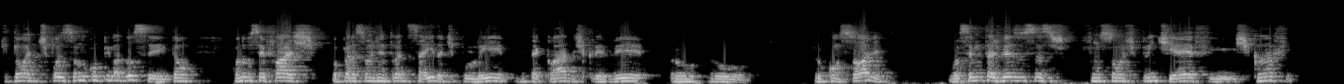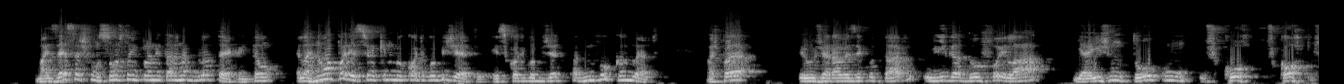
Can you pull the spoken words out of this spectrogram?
que estão à disposição do compilador C. Então, quando você faz operações de entrada e saída, tipo ler do teclado, escrever para o console, você muitas vezes usa essas funções printf, scanf, mas essas funções estão implementadas na biblioteca. Então, elas não apareceram aqui no meu código objeto. Esse código objeto estava invocando elas. Mas para eu gerar o executável, o ligador foi lá e aí juntou com os corpos, os corpos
